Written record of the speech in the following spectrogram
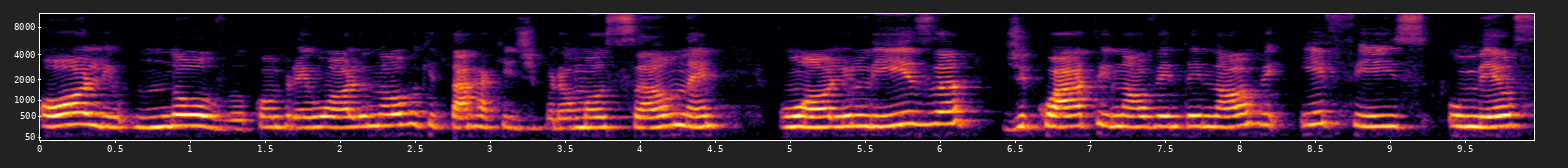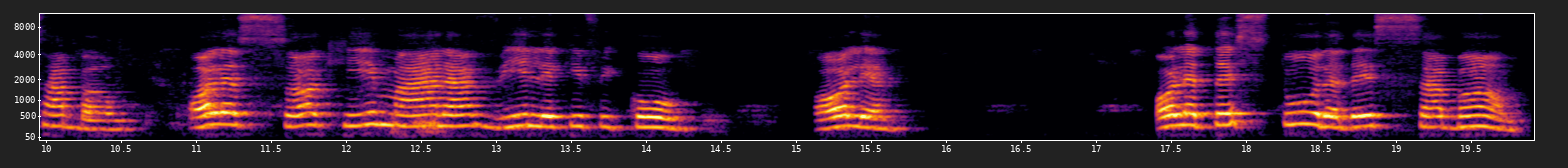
óleo novo. comprei um óleo novo que tava aqui de promoção, né? Um óleo lisa de R$ 4,99 e fiz o meu sabão. Olha só que maravilha que ficou. Olha. Olha a textura desse sabão.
